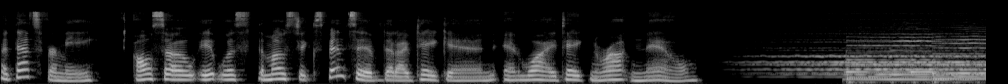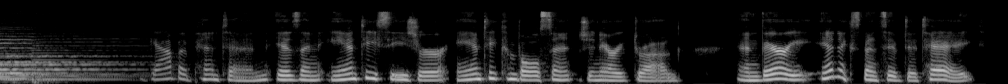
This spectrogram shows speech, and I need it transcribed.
But that's for me. Also, it was the most expensive that I've taken and why I take Neurontin now. Gabapentin is an anti seizure, anticonvulsant generic drug and very inexpensive to take.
